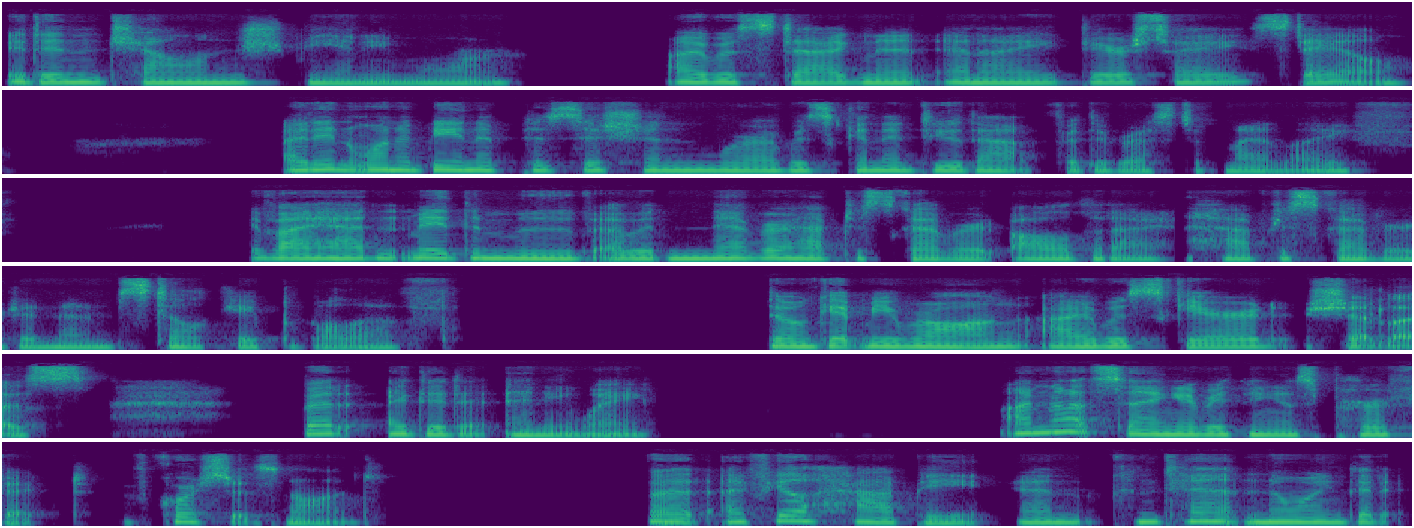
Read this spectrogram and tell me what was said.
It didn't challenge me anymore. I was stagnant and I dare say stale. I didn't want to be in a position where I was going to do that for the rest of my life. If I hadn't made the move, I would never have discovered all that I have discovered and am still capable of. Don't get me wrong, I was scared shitless, but I did it anyway. I'm not saying everything is perfect. Of course, it's not. But I feel happy and content knowing that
